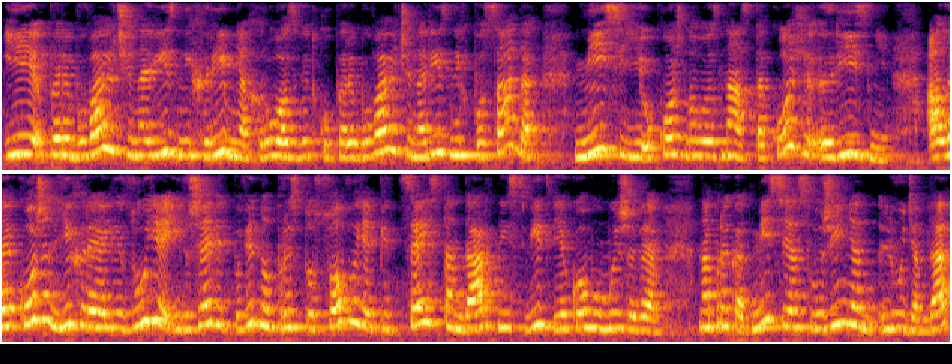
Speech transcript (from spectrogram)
І перебуваючи на різних рівнях розвитку, перебуваючи на різних посадах, місії у кожного з нас також різні, але кожен їх реалізує і вже відповідно пристосовує під цей стандартний світ, в якому ми живемо. Наприклад, місія служіння людям. Да?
